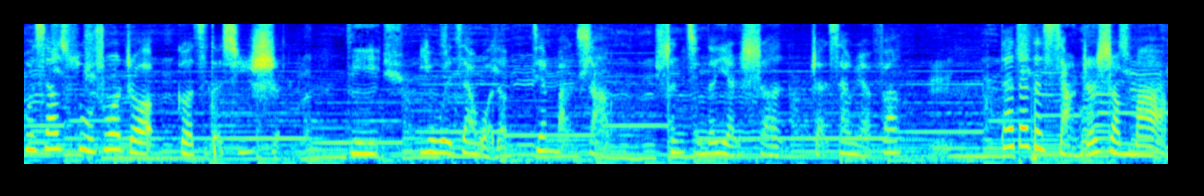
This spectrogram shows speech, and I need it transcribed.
互相诉说着各自的心事。你依偎在我的肩膀上，深情的眼神转向远方，呆呆地想着什么，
